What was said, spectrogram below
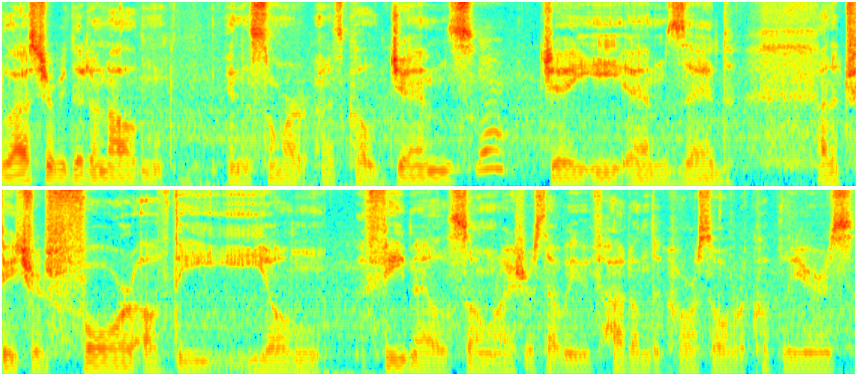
Last year we did an album in the summer and it's called Jemz. Yeah. J E M Z and it featured four of the young female songwriters that we've had on the course over a couple of years.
